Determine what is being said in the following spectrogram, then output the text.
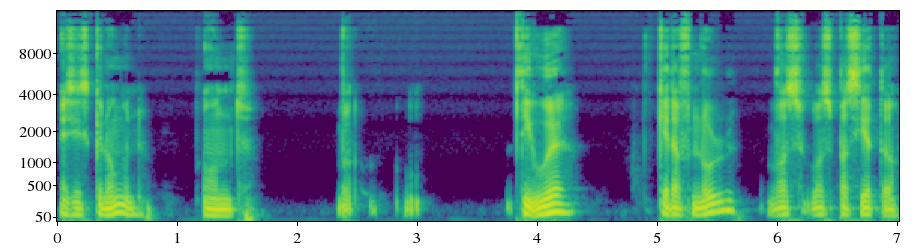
Es ist gelungen und die Uhr geht auf Null. Was, was passiert da?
